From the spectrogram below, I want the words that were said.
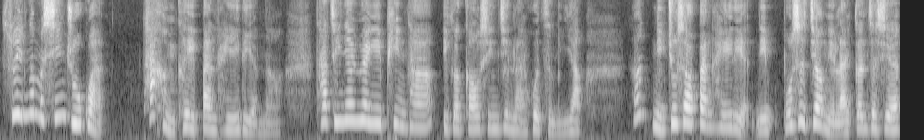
所以，那么新主管他很可以扮黑脸呢。他今天愿意聘他一个高薪进来，会怎么样？啊，你就是要扮黑脸，你不是叫你来跟这些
